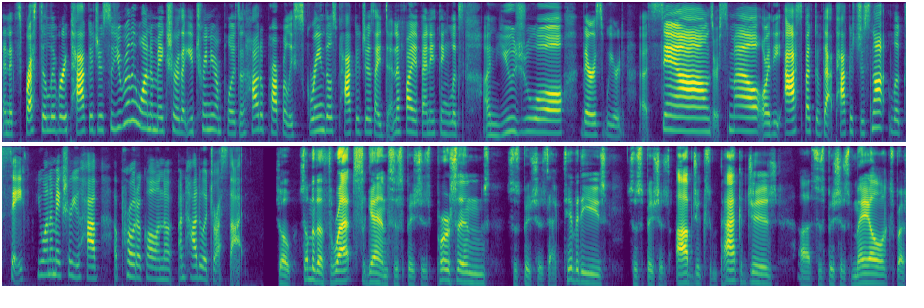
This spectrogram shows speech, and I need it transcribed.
and express delivery packages, so you really want to make sure that you train your employees on how to properly screen those packages, identify if anything looks unusual, there's weird uh, sounds or smell, or the aspect of that package does not look safe. You want to make sure you have a protocol on, on how to address that. So some of the threats again: suspicious persons, suspicious activities, suspicious objects and packages, uh, suspicious mail, express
